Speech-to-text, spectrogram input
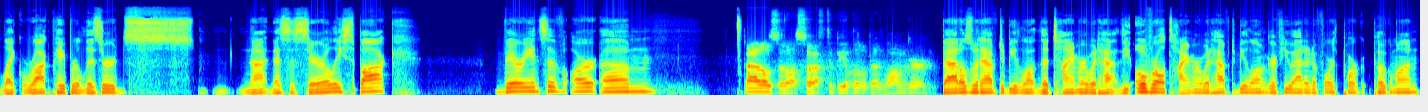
like rock, paper, lizards, not necessarily Spock variants of art. Um, Battles would also have to be a little bit longer. battles would have to be long. The timer would have the overall timer would have to be longer if you added a fourth po- Pokemon.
